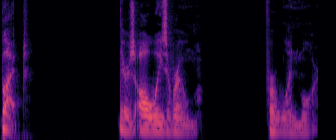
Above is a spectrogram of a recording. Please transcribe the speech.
But there's always room for one more.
